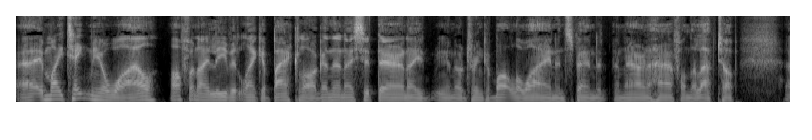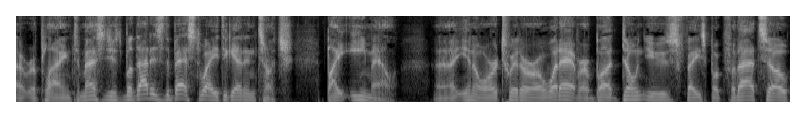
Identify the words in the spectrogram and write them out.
Uh, it might take me a while. Often I leave it like a backlog, and then I sit there and I, you know, drink a bottle of wine and spend an hour and a half on the laptop uh, replying to messages. But that is the best way to get in touch by email uh, you know, or Twitter or whatever, but don't use Facebook for that. So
